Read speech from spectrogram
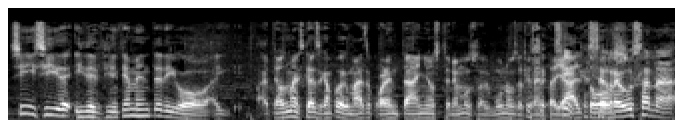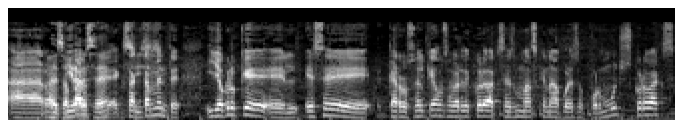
Sí, sí, y definitivamente digo, hay- tenemos mariscales de campo de más de 40 años, tenemos algunos de Que 30 se, y sí, que altos. se rehusan a, a retirarse. Exactamente. Y yo creo que el- ese carrusel que vamos a ver de corebacks es más que nada por eso, por muchos corebacks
